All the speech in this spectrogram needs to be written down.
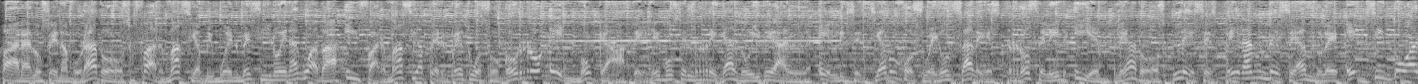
Para los enamorados, Farmacia Mi Buen Vecino en Aguada y Farmacia Perpetuo Socorro en Moca. Tenemos el regalo ideal. El licenciado Josué González, Roselyn y empleados les esperan deseándole éxito a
